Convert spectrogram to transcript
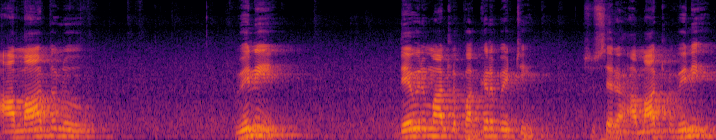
ఆ మాటలు విని దేవుని మాటలు పక్కన పెట్టి చూసారా? ఆ మాటలు విని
